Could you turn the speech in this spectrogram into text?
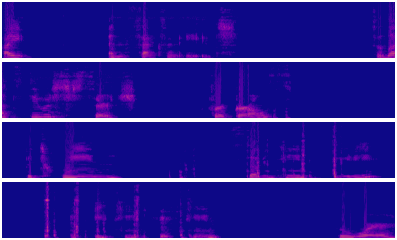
height, and sex and age. So let's do a search for girls between 1780 and 1815 who were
